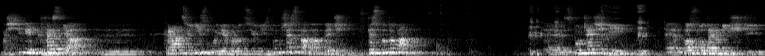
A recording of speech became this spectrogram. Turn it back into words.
właściwie kwestia y, kreacjonizmu i ewolucjonizmu przestała być dyskutowana. E, Współcześni e, postmoderniści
